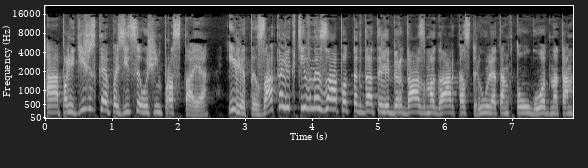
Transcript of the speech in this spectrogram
А политическая позиция очень простая. Или ты за коллективный Запад, тогда ты Либердаз, Магар, Кастрюля, там кто угодно, там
